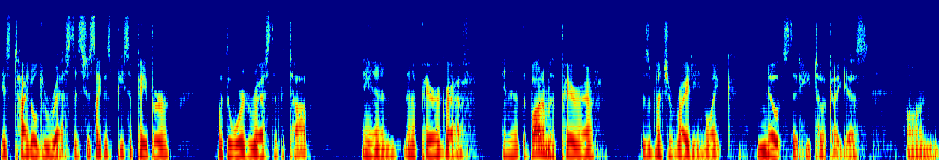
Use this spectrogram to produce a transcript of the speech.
is titled Rest. It's just like this piece of paper with the word rest at the top, and then a paragraph. And then at the bottom of the paragraph, there's a bunch of writing, like notes that he took, I guess, on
